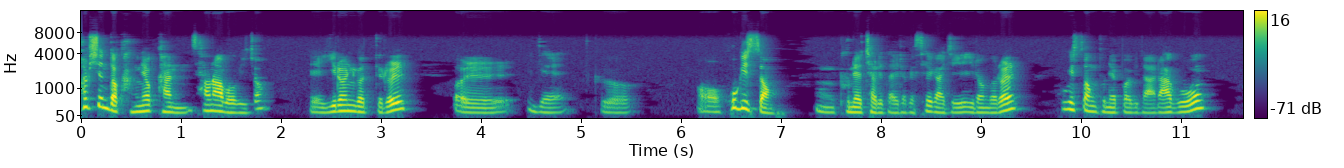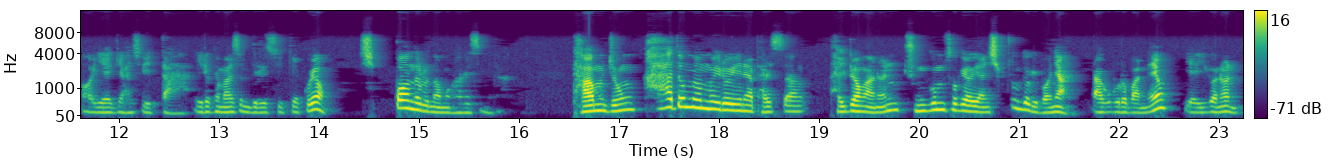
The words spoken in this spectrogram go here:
훨씬 더 강력한 산화법이죠. 예, 이런 것들을 어, 이제 그 어, 호기성 음, 분해 처리다 이렇게 세 가지 이런 거를 호기성 분해법이다라고 어, 얘기할 수 있다 이렇게 말씀드릴 수 있겠고요. 10번으로 넘어가겠습니다. 다음 중 카드뮴으로 인해 발상, 발병하는 중금속에 의한 식중독이 뭐냐라고 물어봤네요. 예, 이거는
